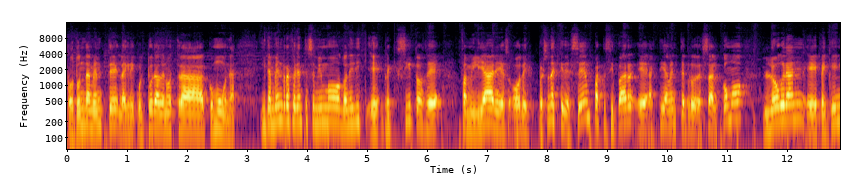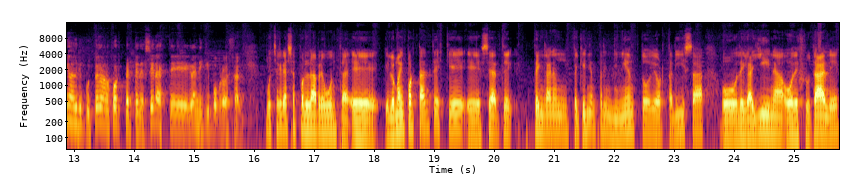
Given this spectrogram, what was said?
rotundamente la agricultura de nuestra comuna. Y también referente a ese mismo, don Eric, eh, requisitos de familiares o de personas que deseen participar eh, activamente de Prodesal. ¿Cómo logran eh, pequeños agricultores a lo mejor pertenecer a este gran equipo Prodesal? Muchas gracias por la pregunta. Eh, lo más importante es que eh, sea- te- tengan un pequeño emprendimiento de hortaliza o de gallina o de frutales.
